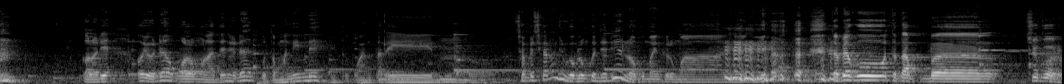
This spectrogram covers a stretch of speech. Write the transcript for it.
kalau dia oh yaudah kalau mau latihan yaudah aku temenin deh gitu aku anterin gitu sampai sekarang juga belum kejadian loh aku main ke rumah dia tapi aku tetap ber Syukur.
